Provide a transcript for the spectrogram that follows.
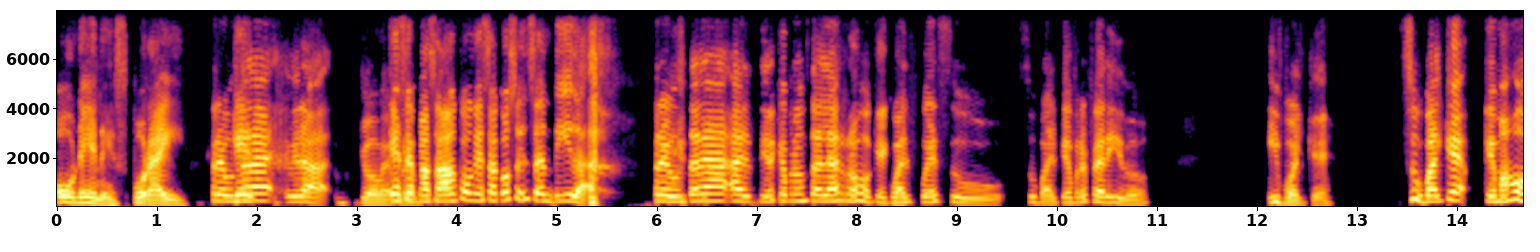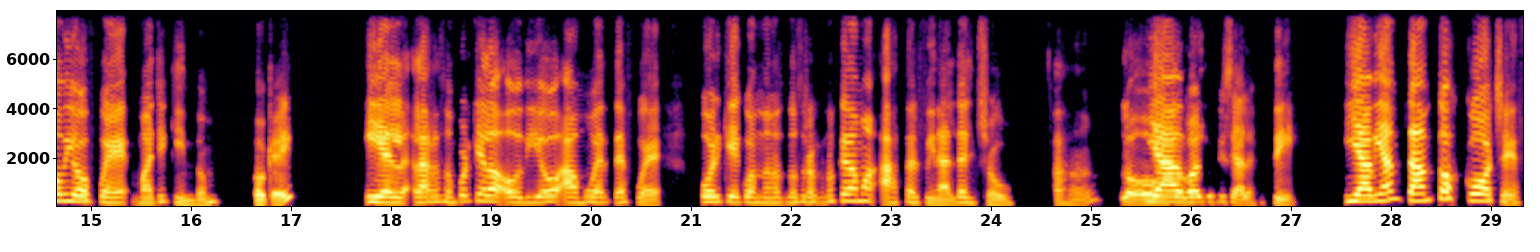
o nenes por ahí que Pregúntale mira, come, que se pasaban con esa cosa encendida. pregúntale a tienes que preguntarle a Rojo que cuál fue su su parque preferido y por qué. Su parque que más odió fue Magic Kingdom. Okey. Y el la razón por qué lo odió a muerte fue porque cuando nos nosotros nos quedamos hasta el final del show. Ajá, Y los fuegos habí artificiales. sí, y habían tantos coches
